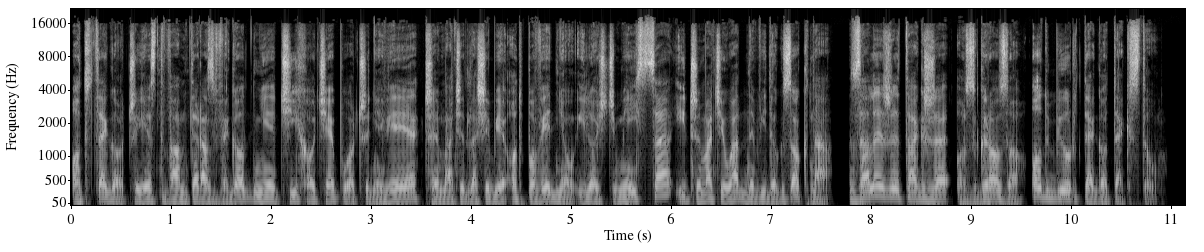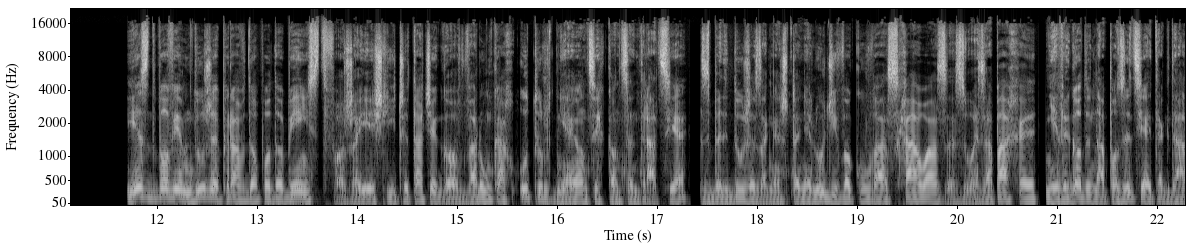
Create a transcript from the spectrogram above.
Od tego, czy jest Wam teraz wygodnie, cicho, ciepło, czy nie wieje, czy macie dla siebie odpowiednią ilość miejsca i czy macie ładny widok z okna, zależy także, o zgrozo, odbiór tego tekstu. Jest bowiem duże prawdopodobieństwo, że jeśli czytacie go w warunkach utrudniających koncentrację, zbyt duże zagęszczenie ludzi wokół was, hałas, złe zapachy, niewygodna pozycja itd.,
